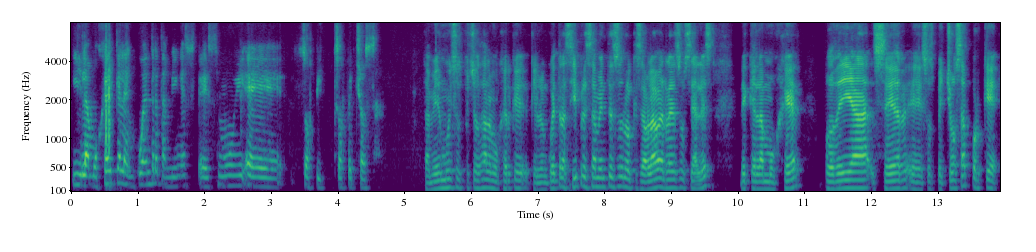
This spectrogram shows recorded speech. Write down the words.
Y la mujer que la encuentra también es, es muy eh, sospechosa también muy sospechosa la mujer que, lo encuentra. Sí, precisamente eso es lo que se hablaba en redes sociales, de que la mujer podría ser eh, sospechosa porque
